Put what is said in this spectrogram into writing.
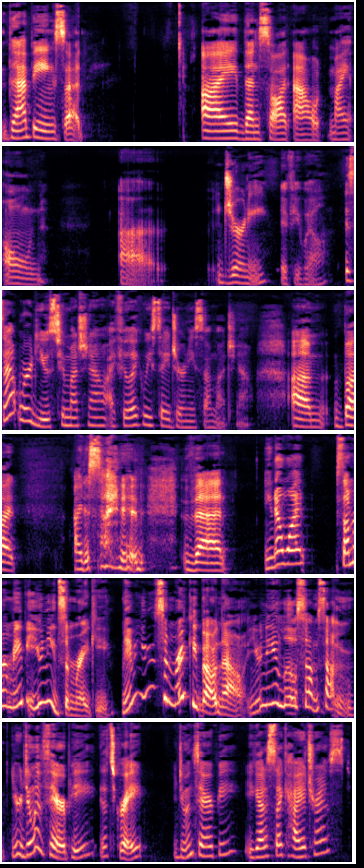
that being said, I then sought out my own uh, journey, if you will. Is that word used too much now? I feel like we say journey so much now. Um, but I decided that, you know what? Somer, maybe you need some Reiki. Maybe you need some Reiki bow now. You need a little something, something. You're doing therapy. That's great. You're doing therapy. You got a psychiatrist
